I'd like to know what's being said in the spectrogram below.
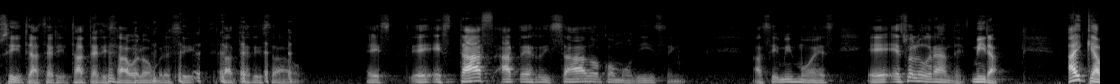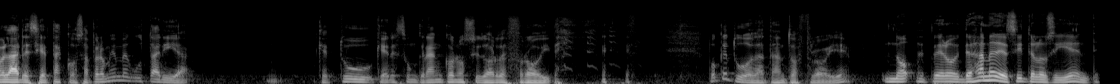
Sí, está, aterri- está aterrizado el hombre, sí, está aterrizado. Es- eh, estás aterrizado como dicen. Así mismo es. Eh, eso es lo grande. Mira, hay que hablar de ciertas cosas, pero a mí me gustaría que tú, que eres un gran conocedor de Freud, ¿por qué tú odas tanto a Freud? eh? No, pero déjame decirte lo siguiente.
